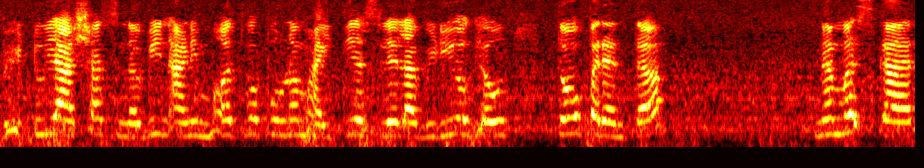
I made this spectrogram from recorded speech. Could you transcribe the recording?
भेटूया अशाच नवीन आणि महत्त्वपूर्ण माहिती असलेला व्हिडिओ घेऊन. तोपर्यंत नमस्कार.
